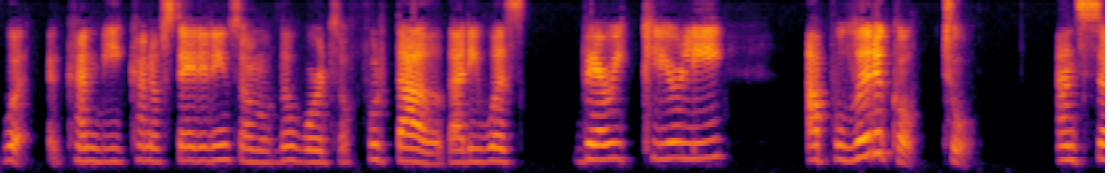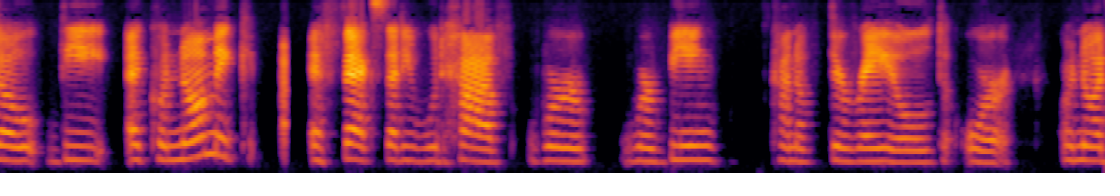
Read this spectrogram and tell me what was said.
what can be kind of stated in some of the words of furtado that it was very clearly a political tool and so the economic effects that it would have were were being kind of derailed or or not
